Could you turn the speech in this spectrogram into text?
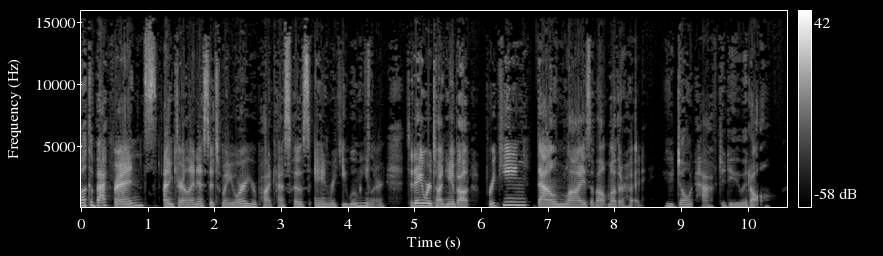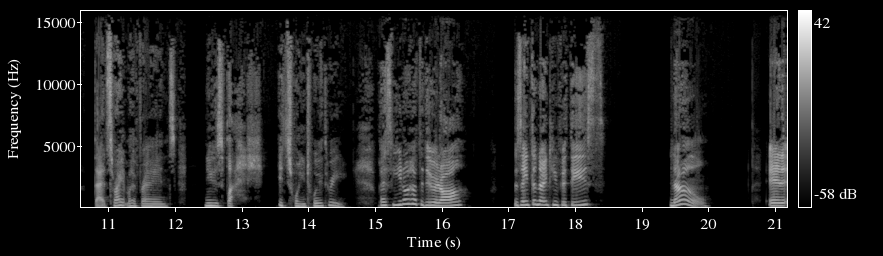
Welcome back, friends. I'm Carolina Sotomayor, your podcast host and Reiki womb healer. Today we're talking about breaking down lies about motherhood. You don't have to do it all. That's right, my friends. News flash. It's 2023. Bessie, you don't have to do it all. This ain't the 1950s. No. And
